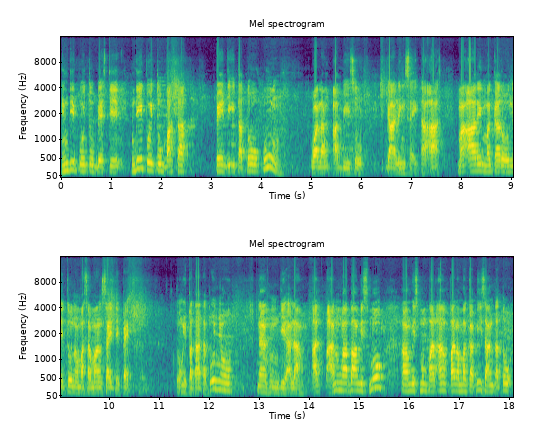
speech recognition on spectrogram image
Hindi po ito besti, hindi po ito basta pwede itato kung walang abiso galing sa itaas. Maaring magkaroon nito ng masamang side effect kung ipatatato nyo na hindi alam. At paano nga ba mismo ang mismong paraan para magkabisa ang tato?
